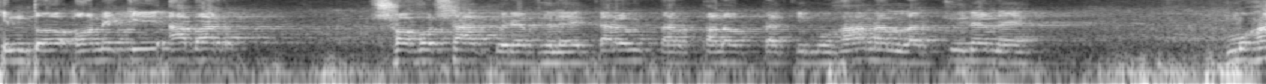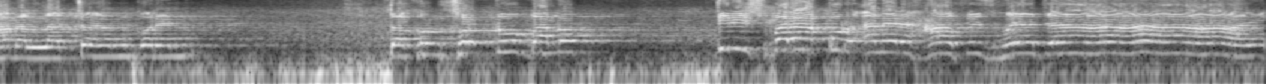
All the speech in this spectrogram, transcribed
কিন্তু অনেকে আবার সহসা করে ফেলে কারণ তার পালকটা কি মহান আল্লাহ চুইনা নেয়। মহান আল্লাহ চয়ন করেন। তখন ছোট্ট বালক তিরিশ বারা কোরআনের হাফিজ হয়ে যায়।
